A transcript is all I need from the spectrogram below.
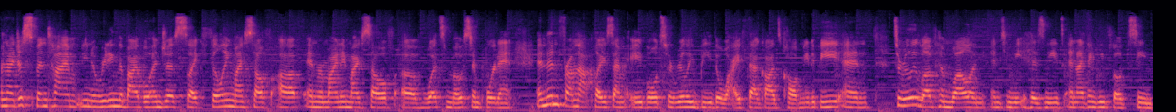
and I just spend time, you know, reading the Bible and just like filling myself up and reminding myself of what's most important. And then from that place, I'm able to really be the wife that God's called me to be and to really love Him well and, and to meet His needs. And I think we've both seen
